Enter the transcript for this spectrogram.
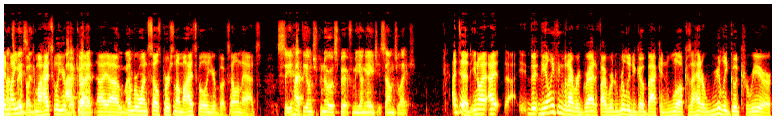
In my yearbook, in my high school yearbook. I got it. I, uh, cool, number one salesperson on my high school yearbook, selling ads. So you had the entrepreneurial spirit from a young age. It sounds like. I did. You know, I, I, the the only thing that I regret, if I were to really to go back and look, because I had a really good career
